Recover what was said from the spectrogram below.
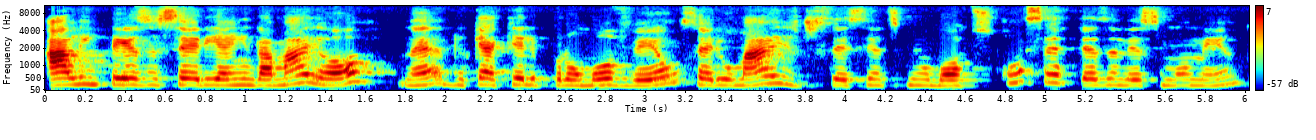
a limpeza seria ainda maior né, do que a que ele promoveu, seriam mais de 600 mil mortos, com certeza, nesse momento,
